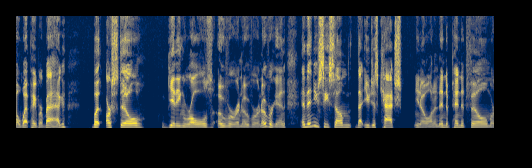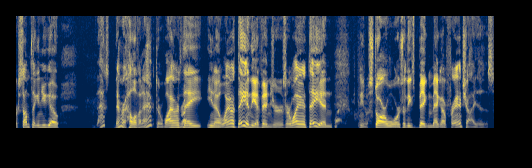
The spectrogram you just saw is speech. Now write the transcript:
a wet paper bag, but are still getting roles over and over and over again. And then you see some that you just catch, you know, on an independent film or something, and you go, "That's they're a hell of an actor. Why aren't Right. they? You know, why aren't they in the Avengers or why aren't they in, you know, Star Wars or these big mega franchises?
